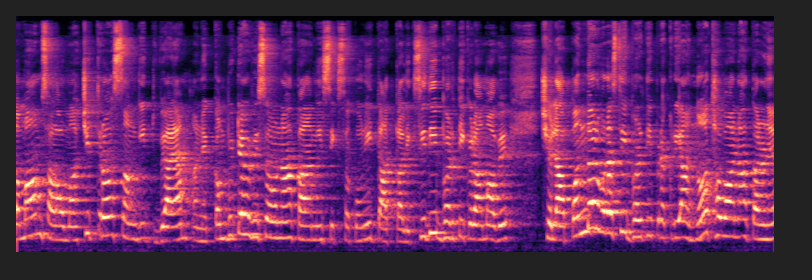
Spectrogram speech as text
તમામ શાળાઓમાં ચિત્ર, સંગીત, વ્યાયામ અને કમ્પ્યુટર વિષયોના કાયમી શિક્ષકોની તાત્કાલિક સીધી ભરતી કરવામાં આવે. છેલ્લા પંદર વર્ષથી ભરતી પ્રક્રિયા ન થવાના કારણે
